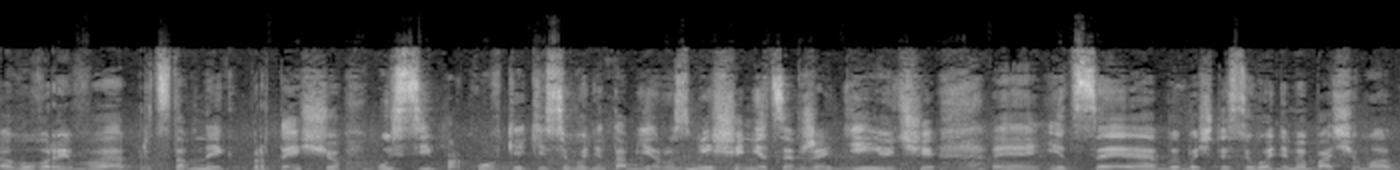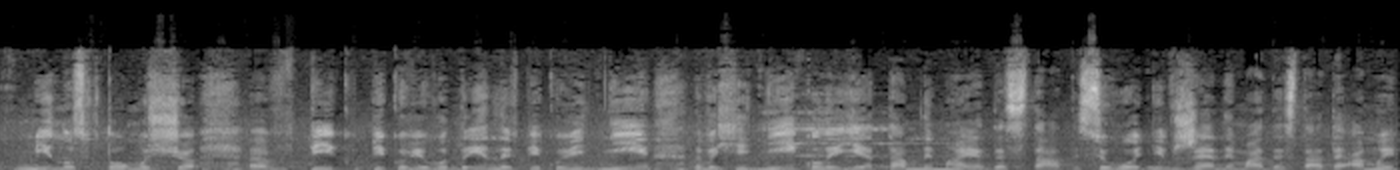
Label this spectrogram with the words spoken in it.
Говорив е, представник про те, що усі парковки, які сьогодні там є розміщені, це вже діючі. Е, І це, вибачте, сьогодні ми бачимо мінус в тому, що е, в пік, пікові години, в пікові дні, вихідні, коли є, там немає де стати. Сьогодні вже немає де стати. А ми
